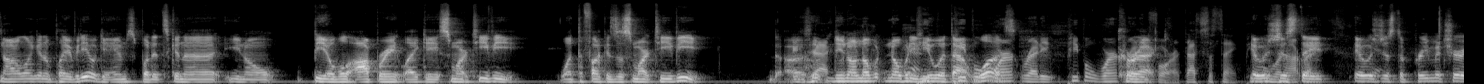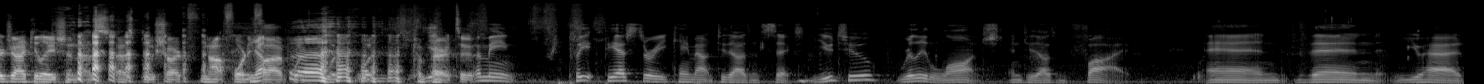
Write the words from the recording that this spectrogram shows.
not only gonna play video games but it's gonna you know be able to operate like a smart TV what the fuck is a smart TV Uh, Exactly. you know nobody, nobody knew what that people was weren't ready. People weren't Correct. ready for it. That's the thing. it was just a ready. it was just a premature ejaculation as, as Blueshark not 45 would, would, would compare it to I mean, P- PS3 came out in 2006. YouTube really launched in 2005, and then you had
